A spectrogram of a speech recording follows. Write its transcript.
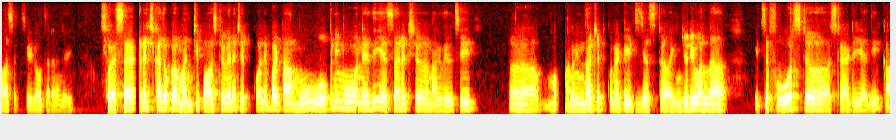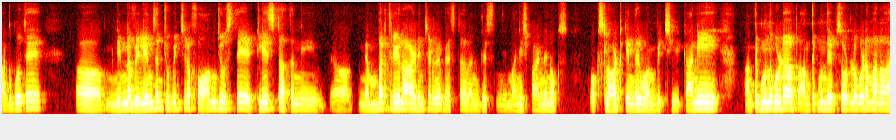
బాగా సక్సీడ్ అవుతారు అనేది. సో ఎస్ఆర్హెచ్ అది ఒక మంచి పాజిటివ్ గానే చెప్పుకోవాలి. బట్ ఆ మూవ్ ఓపెనింగ్ మూవ్ అనేది ఎస్ఆర్హెచ్ నాకు తెలిసి మనం ఇందాక చెప్పుకున్నట్టు ఇట్స్ జస్ట్ ఇంజురీ వల్ల ఇట్స్ ఎ ఫోర్స్డ్ స్ట్రాటజీ అది. కాకపోతే నిన్న విలియమ్సన్ చూపించిన ఫామ్ చూస్తే అట్లీస్ట్ అతన్ని నెంబర్ త్రీలో ఆడించడమే బెస్ట్ అని అనిపిస్తుంది. మనీష్ పాండేని ఒక ఒక స్లాట్ కిందకి పంపించి. కానీ అంతకుముందు కూడా అంతకుముందు ఎపిసోడ్లో కూడా మనం ఆ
